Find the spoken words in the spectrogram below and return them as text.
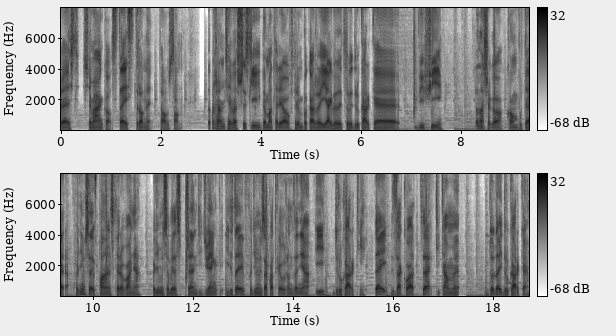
Cześć, siemanko, z tej strony Thompson. Zapraszam dzisiaj was wszystkich do materiału, w którym pokażę jak dodać sobie drukarkę Wi-Fi do naszego komputera. Wchodzimy sobie w panel sterowania, wchodzimy sobie sprzęt i dźwięk i tutaj wchodzimy w zakładkę urządzenia i drukarki. W tej zakładce klikamy dodaj drukarkę.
